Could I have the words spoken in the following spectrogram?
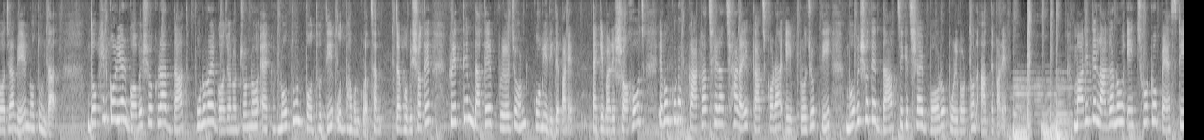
গজাবে নতুন দাঁত। দক্ষিণ কোরিয়ার গবেষকরা দাঁত পুনরায় গজানোর জন্য এক নতুন পদ্ধতি উদ্ভাবন করেছেন, যা ভবিষ্যতে কৃত্রিম দাঁতের প্রয়োজন কমিয়ে দিতে পারে। একেবারে সহজ এবং কোনো কাটা ছেঁড়া ছাড়াই কাজ করা এই প্রযুক্তি ভবিষ্যতে দাঁত চিকিৎসায় বড় পরিবর্তন আনতে পারে। মাড়িতে লাগানো এই ছোট প্যাচটি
